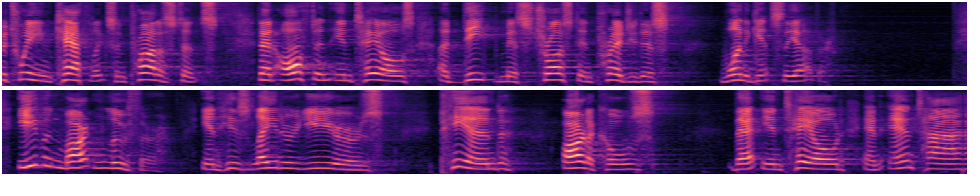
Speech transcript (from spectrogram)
between Catholics and Protestants that often entails a deep mistrust and prejudice one against the other. Even Martin Luther, in his later years, penned articles that entailed an anti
